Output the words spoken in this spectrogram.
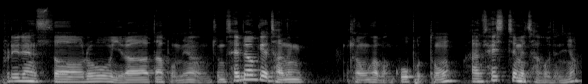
프리랜서로 일하다 보면 좀 새벽에 자는 경우가 많고 보통 한 3시쯤에 자거든요.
